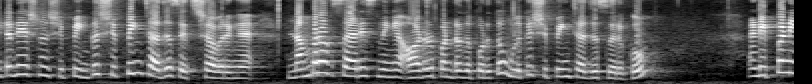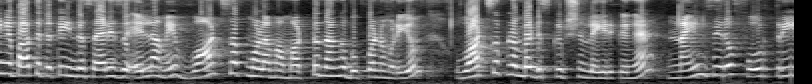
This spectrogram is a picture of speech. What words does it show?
இன்டர்நேஷ்னல் ஷிப்பிங்க்கு ஷிப்பிங் சார்ஜஸ் எக்ஸ்ட்ரா வருங்க. நம்பர் ஆஃப் சாரீஸ் நீங்கள் ஆர்டர் பண்ணுறதை பொறுத்து உங்களுக்கு ஷிப்பிங் சார்ஜஸ் இருக்கும். அண்ட் இப்போ நீங்கள் பார்த்துட்டு இருக்க இந்த சாரீஸ் எல்லாமே வாட்ஸ்அப் மூலமாக மட்டும்தாங்க புக் பண்ண முடியும். வாட்ஸ்அப் நம்பர் டிஸ்கிரிப்ஷனில் இருக்குங்க. Nine zero four three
